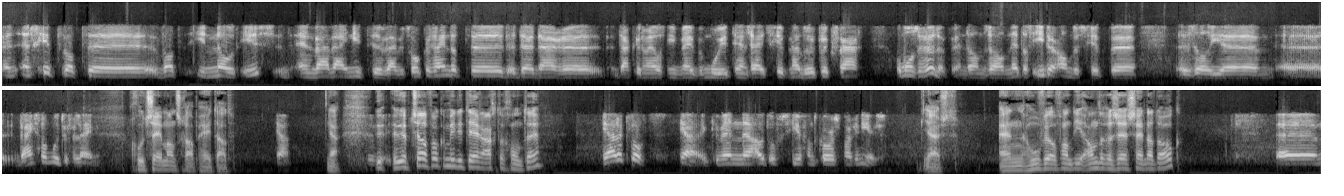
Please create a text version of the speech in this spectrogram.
een, een, schip wat, wat in nood is en waar wij niet bij betrokken zijn, dat, daar, daar, daar kunnen wij ons niet mee bemoeien tenzij het schip nadrukkelijk vraagt om onze hulp. En dan zal, net als ieder ander schip, uh, zal je bijstand moeten verlenen. Goed zeemanschap heet dat? Ja. ja. U, u, hebt zelf ook een militaire achtergrond, hè? Ja, dat klopt. Ja, ik ben oud-officier van het Corps Mariniers. Juist. En hoeveel van die andere zes zijn dat ook? Ehm,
